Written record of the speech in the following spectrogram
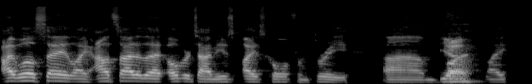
I will say like outside of that overtime, he was ice cold from 3. Um Yeah. like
